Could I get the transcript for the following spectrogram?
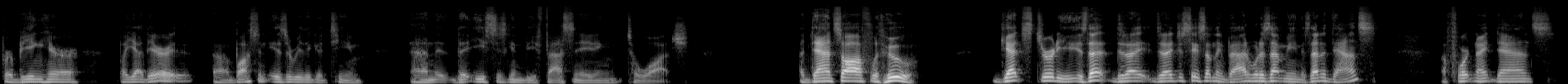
for being here but yeah, they're uh, Boston is a really good team, and the East is going to be fascinating to watch. A dance off with who? Get sturdy. Is that did I did I just say something bad? What does that mean? Is that a dance? A Fortnite dance?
